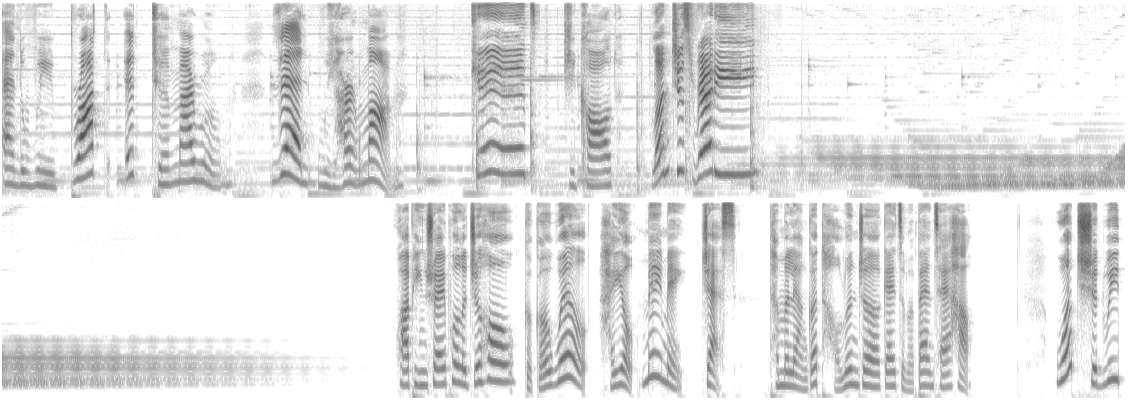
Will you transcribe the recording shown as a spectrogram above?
and we brought it to my room. Then we heard Mom. Kids, She called. lunch is ready. 花瓶摔破了之后，哥哥 Will 还有妹妹 Jess，他们两个讨论着该怎么办才好。What should we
